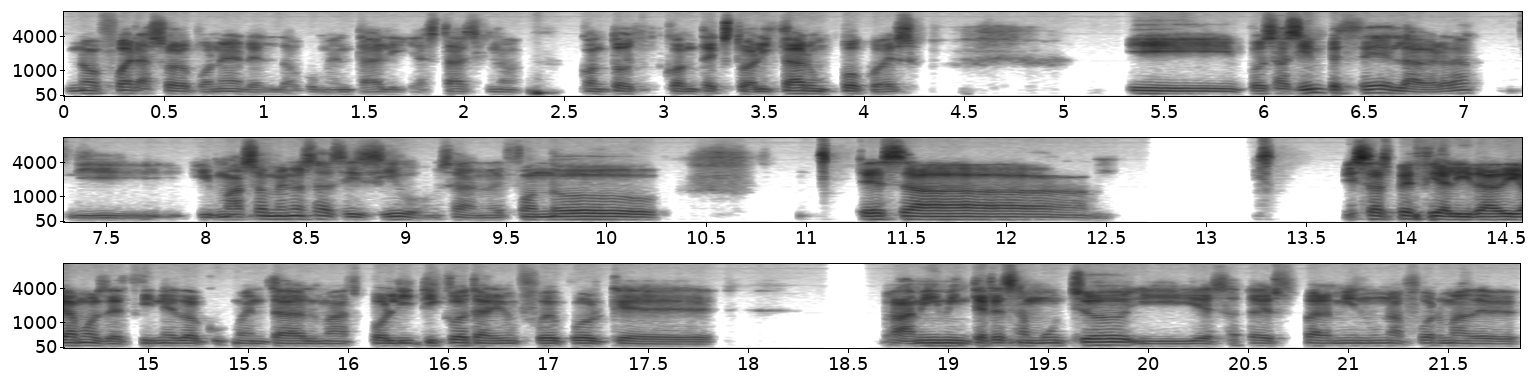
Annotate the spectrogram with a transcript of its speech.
no fuera solo poner el documental y ya está, sino contextualizar un poco eso. Y pues así empecé, la verdad. Y, y, más o menos así sigo. O sea, en el fondo, esa, esa especialidad, digamos, de cine documental más político también fue porque a mí me interesa mucho y es, es para mí una forma de,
